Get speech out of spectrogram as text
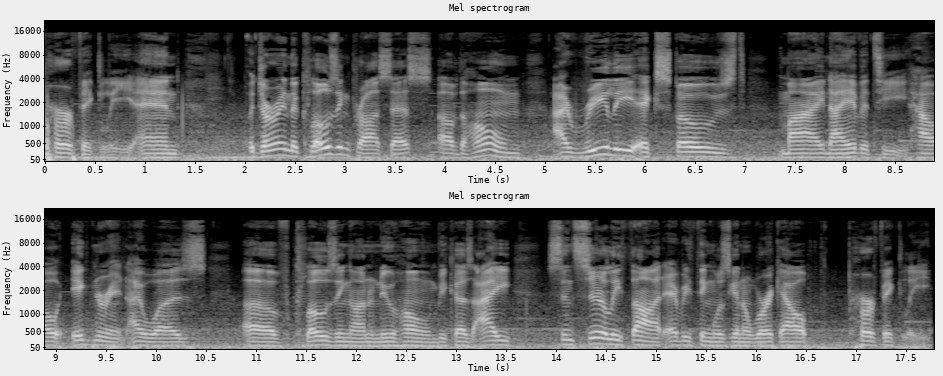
perfectly. And during the closing process of the home, I really exposed my naivety, how ignorant I was of closing on a new home because I sincerely thought everything was going to work out perfectly.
